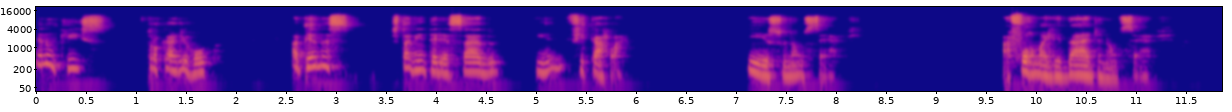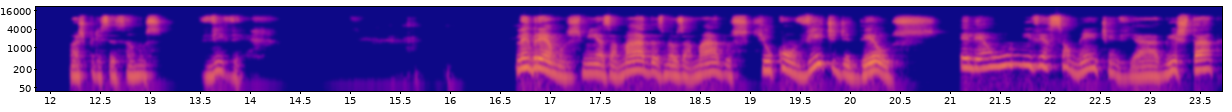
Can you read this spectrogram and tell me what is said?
eu não quis trocar de roupa. Apenas estava interessado em ficar lá. E isso não serve. A formalidade não serve. Nós precisamos viver. Lembremos, minhas amadas, meus amados, que o convite de Deus, ele é universalmente enviado e está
